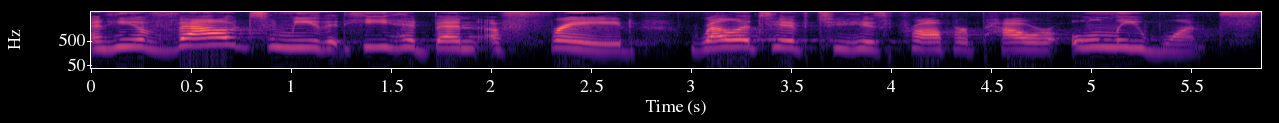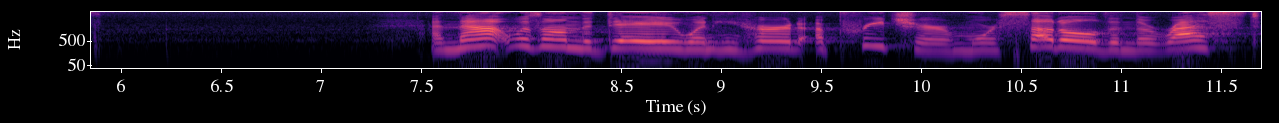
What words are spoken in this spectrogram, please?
And he avowed to me that he had been afraid relative to his proper power only once. And that was on the day when he heard a preacher more subtle than the rest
